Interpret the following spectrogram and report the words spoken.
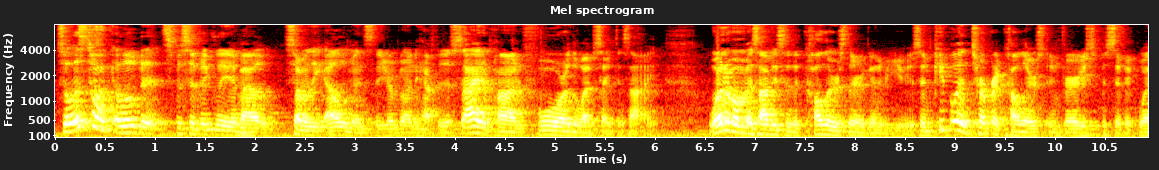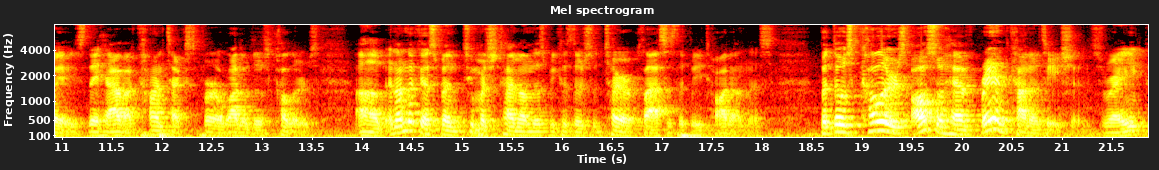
So let's talk a little bit specifically about some of the elements that you're going to have to decide upon for the website design. One of them is obviously the colors that are going to be used. And people interpret colors in very specific ways. They have a context for a lot of those colors. Um, and I'm not going to spend too much time on this because there's entire classes that we taught on this. But those colors also have brand connotations, right?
